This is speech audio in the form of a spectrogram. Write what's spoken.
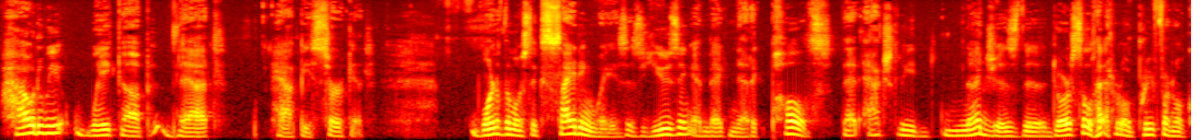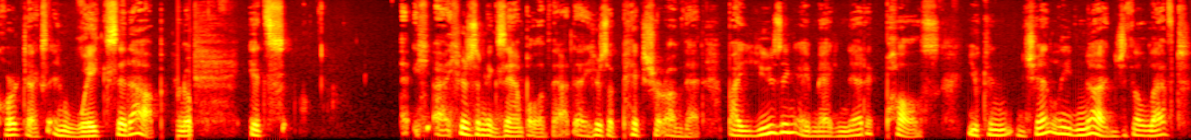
How do we wake up that happy circuit? One of the most exciting ways is using a magnetic pulse that actually nudges the dorsolateral prefrontal cortex and wakes it up. It's uh, here's an example of that. Uh, here's a picture of that. By using a magnetic pulse, you can gently nudge the left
